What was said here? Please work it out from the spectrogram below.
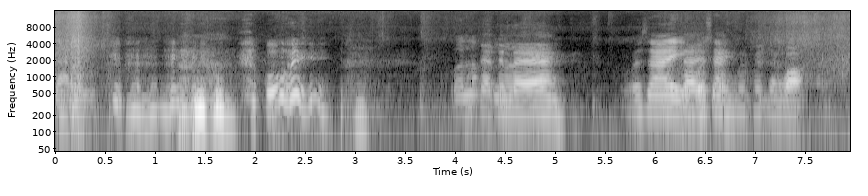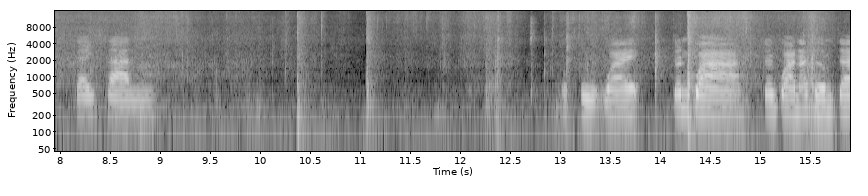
ใจโอ้ยวันละใจคืเต้อนแรงบ่ใส่บ่ใส่มันเป็นจังหวะใจสั่น ก็ปลูกไว้ จนกว่าจนกว่านาเสริมจะ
